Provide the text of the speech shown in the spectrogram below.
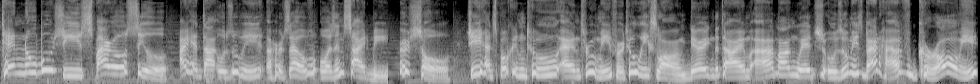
Tennouboshi's spiral seal. I had thought Uzume herself was inside me, her soul. She had spoken to and through me for two weeks long, during the time among which Uzume's bad half, Kurome,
